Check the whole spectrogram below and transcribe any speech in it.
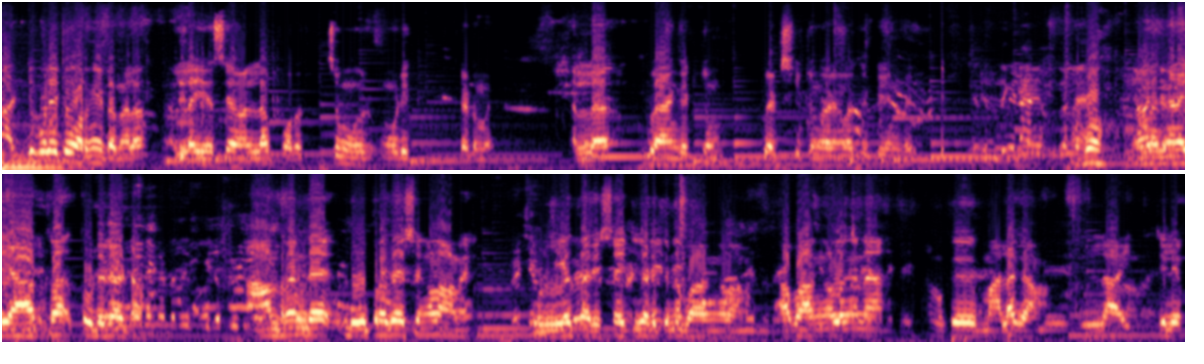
അടിപൊളിയായിട്ട് ഉറങ്ങിയിട്ടോ നല്ല നല്ല എ സി നല്ല പുറച്ച് മൂ- മൂടി കിടന്ന്. നല്ല ബ്ലാങ്കറ്റും ബെഡ്ഷീറ്റും കാര്യങ്ങളൊക്കെ കിട്ടിയിട്ടുണ്ട്. അപ്പോ നമ്മളിങ്ങനെ യാത്ര തുടരട്ടോ. ആന്ധ്രന്റെ ഭൂപ്രദേശങ്ങളാണ് ഫുള്ള് തരിശായിട്ട് കിടക്കുന്ന ഭാഗങ്ങളാണ്. ആ ഭാഗങ്ങളിൽ ഇങ്ങനെ നമുക്ക് മല കാണാം. നല്ല ഐറ്റിലും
